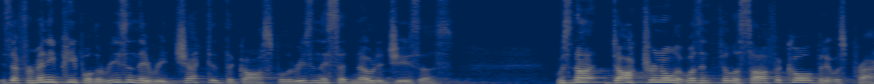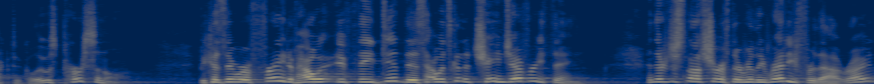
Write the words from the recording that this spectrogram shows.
is that for many people, the reason they rejected the gospel, the reason they said no to Jesus, was not doctrinal, it wasn't philosophical, but it was practical. It was personal. Because they were afraid of how, if they did this, how it's going to change everything. And they're just not sure if they're really ready for that, right?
